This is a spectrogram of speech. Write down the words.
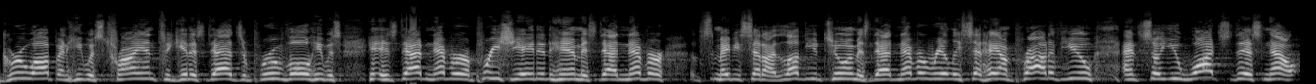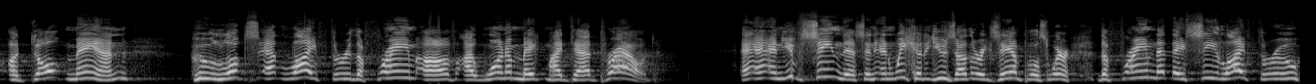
grew up and he was trying to get his dad's approval. He was, his dad never appreciated him. His dad never maybe said, I love you to him. His dad never really said, Hey, I'm proud of you. And so you watch this now adult man who looks at life through the frame of, I want to make my dad proud. And you've seen this, and, we could use other examples where the frame that they see life through,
